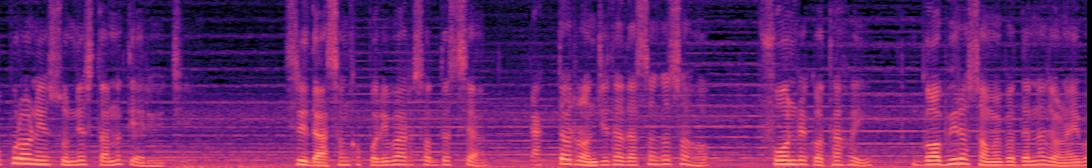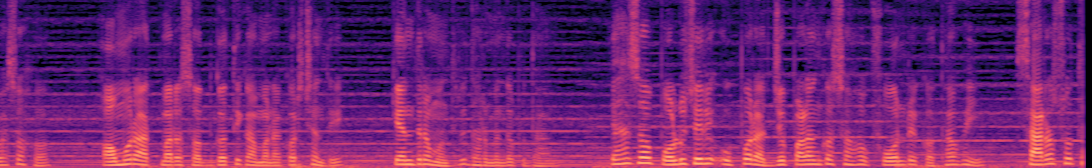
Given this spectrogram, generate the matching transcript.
ଅପୂରଣୀୟ ଶୂନ୍ୟସ୍ଥାନ ତିଆରି ହୋଇଛି। ଶ୍ରୀ ଦାସଙ୍କ ପରିବାର ସଦସ୍ୟା ଡାକ୍ତର ରଞ୍ଜିତା ଦାସଙ୍କ ସହ ଫୋନ୍ରେ କଥା ହୋଇ ଗଭୀର ସମବେଦନା ଜଣାଇବା ସହ ଅମର ଆତ୍ମାର ସଦ୍ଗତି କାମନା କରିଛନ୍ତି କେନ୍ଦ୍ରମନ୍ତ୍ରୀ ଧର୍ମେନ୍ଦ୍ର ପ୍ରଧାନ। ଏହାସହ ପଡୁଚେରୀ ଉପରାଜ୍ୟପାଳଙ୍କ ସହ ଫୋନ୍ରେ କଥା ହୋଇ ସାରସ୍ୱତ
